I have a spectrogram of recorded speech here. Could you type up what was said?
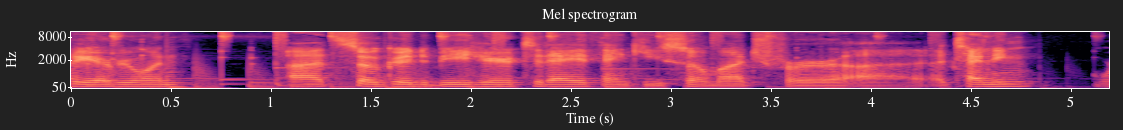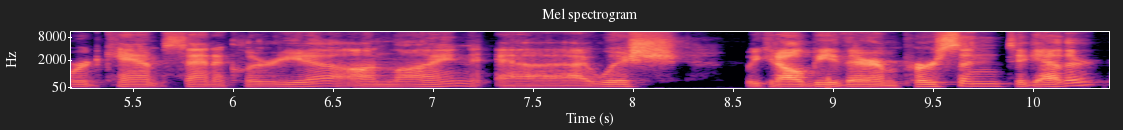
Howdy, everyone. Uh, it's so good to be here today. Thank you so much for uh, attending WordCamp Santa Clarita online. Uh, I wish we could all be there in person together,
